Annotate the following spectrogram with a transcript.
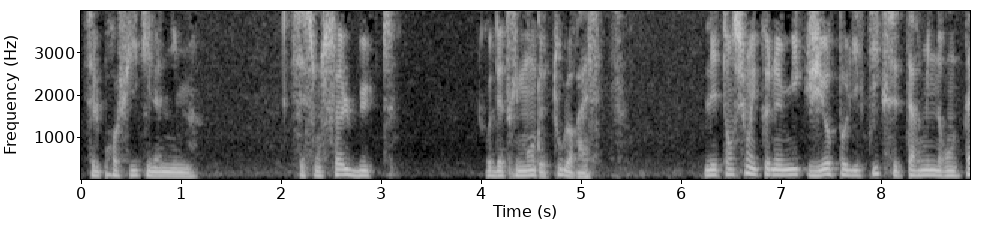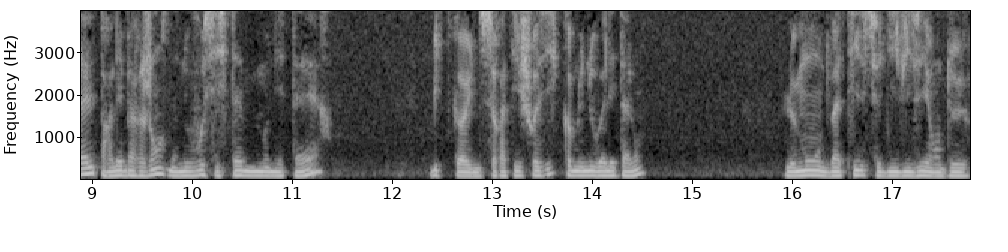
C'est le profit qui l'anime. C'est son seul but, au détriment de tout le reste. Les tensions économiques géopolitiques se termineront-elles par l'émergence d'un nouveau système monétaire? Bitcoin sera-t-il choisi comme le nouvel étalon? Le monde va-t-il se diviser en deux?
